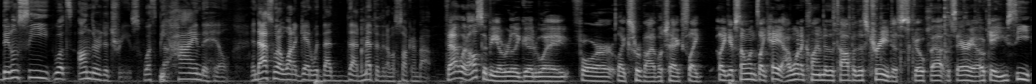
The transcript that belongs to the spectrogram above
they don't see what's under the trees, what's behind the hill, and that's what I want to get with that that method that I was talking about. that would also be a really good way for like survival checks. Like like if someone's like hey i want to climb to the top of this tree to scope out this area. Okay you see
